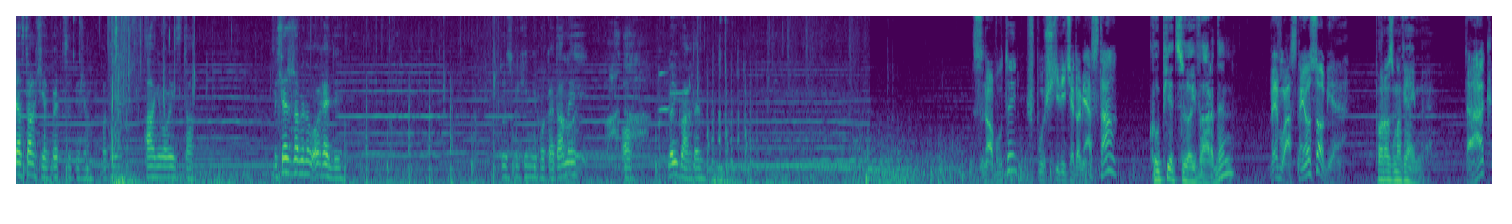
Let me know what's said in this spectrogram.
Na starcie w beczce bierzemy potem. A, nie ma miejsca. Myślę, że będą orędy. Tu z nikim nie pogadamy. O, no i Barden. Znowu ty? Wpuścili cię do miasta? Kupiec Lojwarden? We własnej osobie. Porozmawiajmy. Tak?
